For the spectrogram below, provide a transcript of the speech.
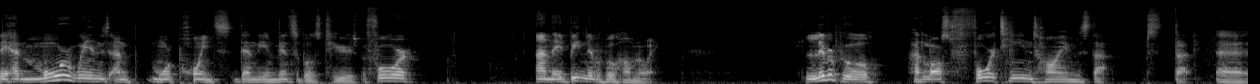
they had more wins and more points than the Invincibles two years before, and they'd beaten Liverpool home and away. Liverpool had lost 14 times that that uh,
